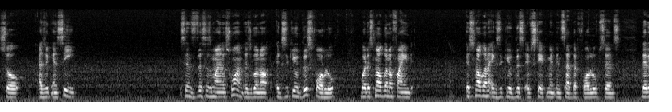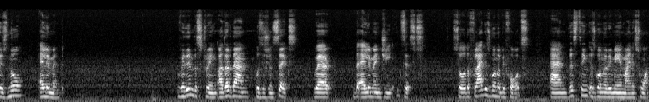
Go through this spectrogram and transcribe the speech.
So as you can see since this is minus 1 it's gonna execute this for loop but it's not gonna find it's not gonna execute this if statement inside that for loop since there is no element within the string other than position 6 where the element g exists. So the flag is going to be false and this thing is going to remain minus 1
